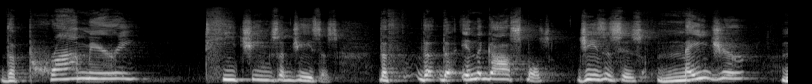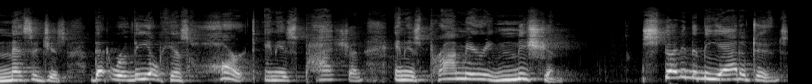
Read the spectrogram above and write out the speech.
the primary teachings of Jesus. The, the, the, in the Gospels, Jesus' major messages that reveal his heart and his passion and his primary mission. Study the Beatitudes,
